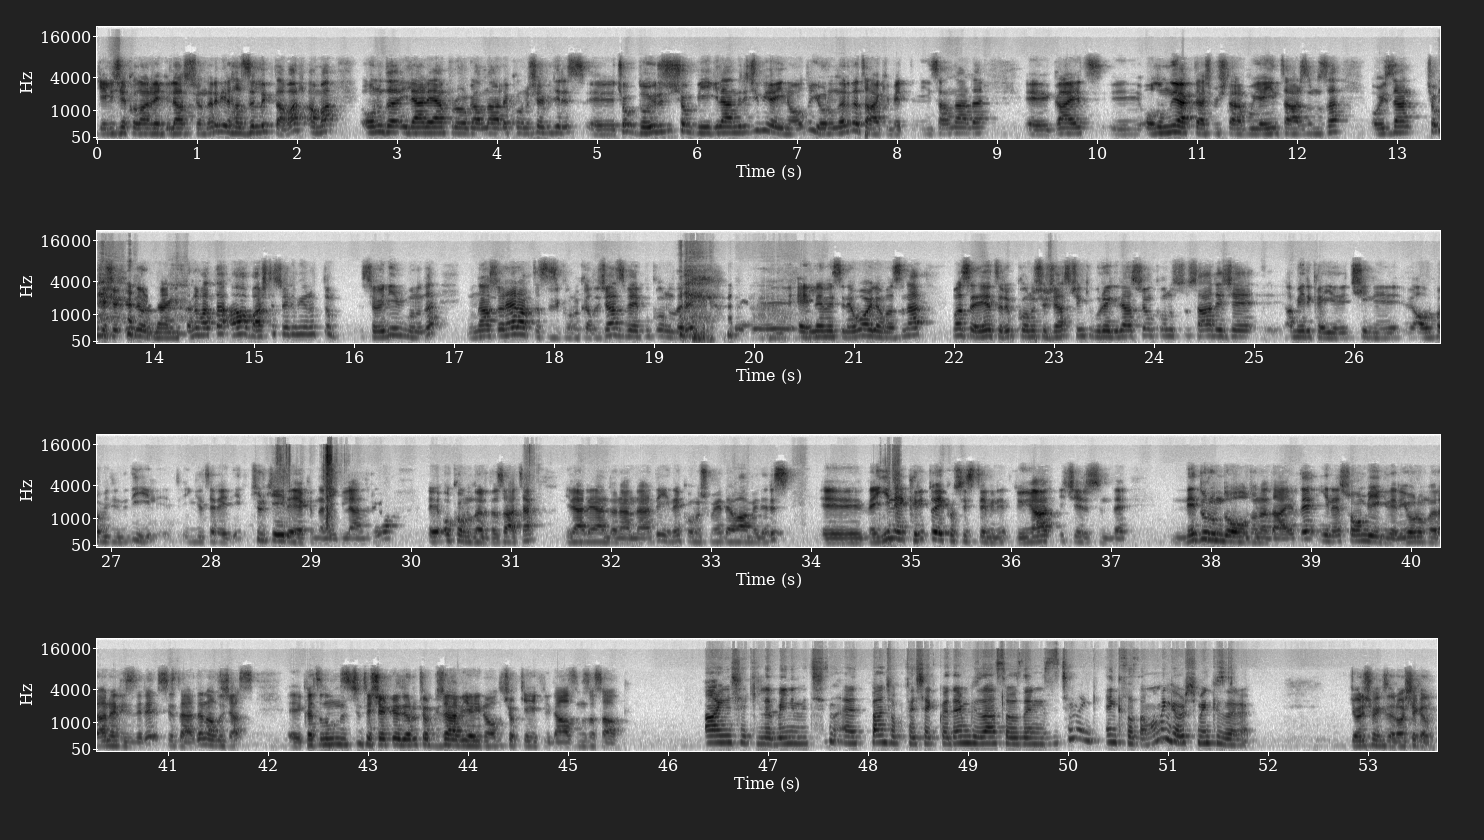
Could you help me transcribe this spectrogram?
gelecek olan regülasyonlara bir hazırlık da var ama onu da ilerleyen programlarda konuşabiliriz. Ee, çok doyurucu, çok bilgilendirici bir yayın oldu. Yorumları da takip ettim. İnsanlar da e, gayet e, olumlu yaklaşmışlar bu yayın tarzımıza. O yüzden çok teşekkür ediyorum Nergis Hanım. Hatta aa, başta söylemeyi unuttum. Söyleyeyim bunu da. Bundan sonra her hafta sizi konuk alacağız ve bu konuları e, ellemesine, boylamasına masaya yatırıp konuşacağız. Çünkü bu regülasyon konusu sadece Amerika'yı, Çin'i, Avrupa Birliği'ni değil, İngiltere'yi değil, Türkiye'yi de yakından ilgilendiriyor. E, o konuları da zaten ilerleyen dönemlerde yine konuşmaya devam ederiz. E, ve yine kripto ekosistemini dünya içerisinde ne durumda olduğuna dair de yine son bilgileri, yorumları, analizleri sizlerden alacağız. E, katılımınız için teşekkür ediyorum. Çok güzel bir yayın oldu. Çok keyifliydi. Ağzınıza sağlık. Aynı şekilde benim için. Evet ben çok teşekkür ederim güzel sözleriniz için. En kısa zamanda görüşmek üzere. Görüşmek üzere. Hoşçakalın.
